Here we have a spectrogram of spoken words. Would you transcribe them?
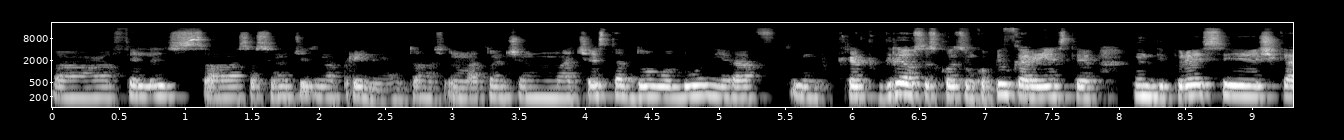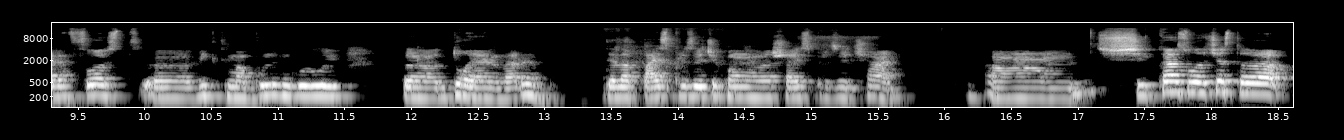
uh, Felix s-a, s-a sinucis în aprilie. Atunci, atunci, în acestea două luni, era, cred, greu să scoți un copil care este în depresie și care a fost uh, victima bullying-ului uh, doi ani la rând, de la 14 până la 16 ani. Um, și cazul acesta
